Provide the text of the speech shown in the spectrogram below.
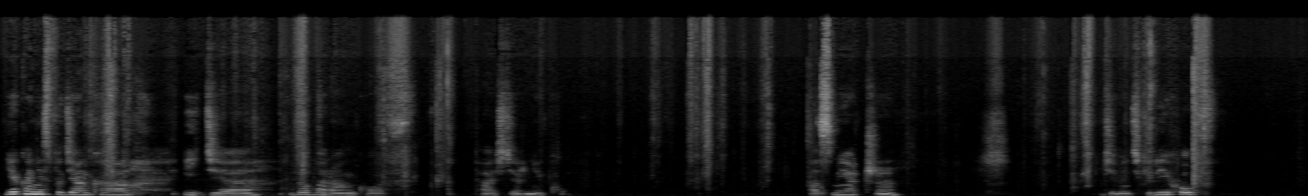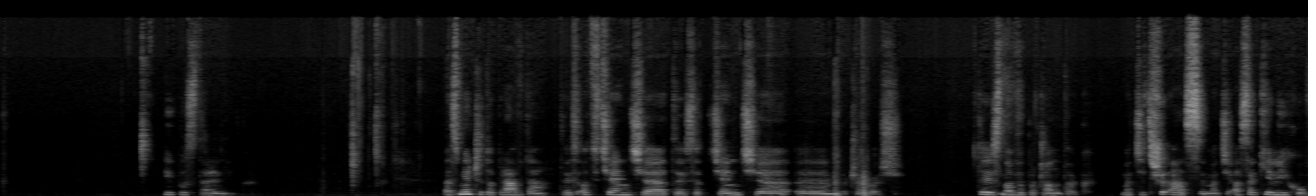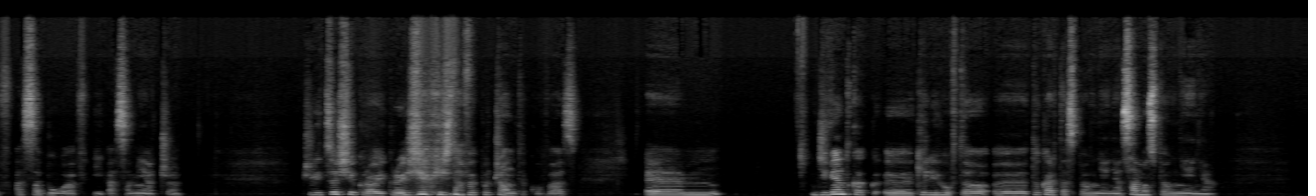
Jaka niespodzianka idzie do baranków w październiku? Pas mieczy. Dziewięć kielichów i pustelnik. Pas mieczy to prawda. To jest odcięcie, to jest odcięcie ym, czegoś. To jest nowy początek. Macie trzy asy. Macie asa kielichów, asa buław i asa mieczy. Czyli coś się kroi, kroi się jakiś nowy początek u Was. Ym, dziewiątka y, kielichów to, y, to karta spełnienia, samospełnienia.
